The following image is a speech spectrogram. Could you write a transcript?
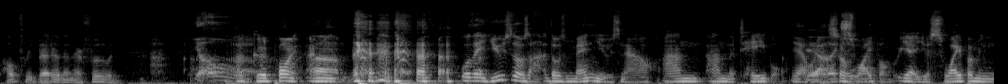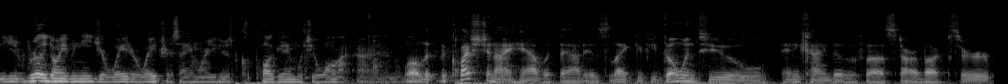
Hopefully, better than their food. Yo, A good point. I mean, Um, well, they use those those menus now on on the table. yeah, we yeah. like So- swipe them. Yeah, you swipe them, and you really don't even need your waiter waitress anymore. You can just plug in what you want. Well, the, the question I have with that is like if you go into any kind of uh, Starbucks or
